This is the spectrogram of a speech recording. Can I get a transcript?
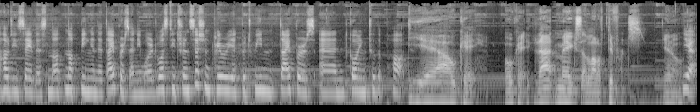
how do you say this? Not not being in the diapers anymore. It was the transition period between diapers and going to the pot. Yeah, okay. Okay, that makes a lot of difference, you know? Yeah.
